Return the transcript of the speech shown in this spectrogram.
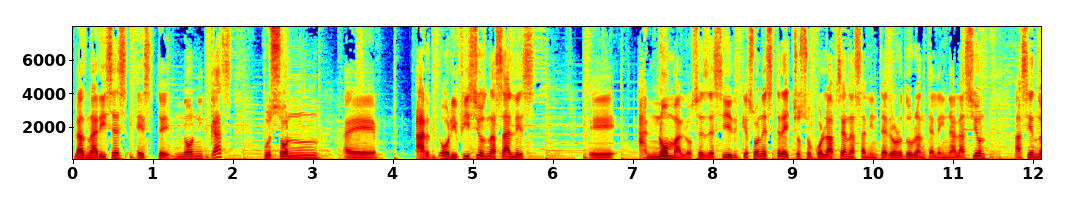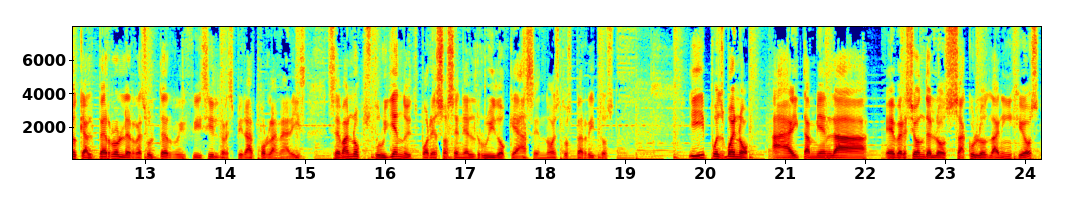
Las narices estenónicas, pues son eh, orificios nasales eh, anómalos, es decir, que son estrechos o colapsan hacia el interior durante la inhalación, haciendo que al perro le resulte difícil respirar por la nariz. Se van obstruyendo y por eso hacen el ruido que hacen, ¿no? Estos perritos. Y pues bueno, hay también la versión de los sáculos laringeos,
